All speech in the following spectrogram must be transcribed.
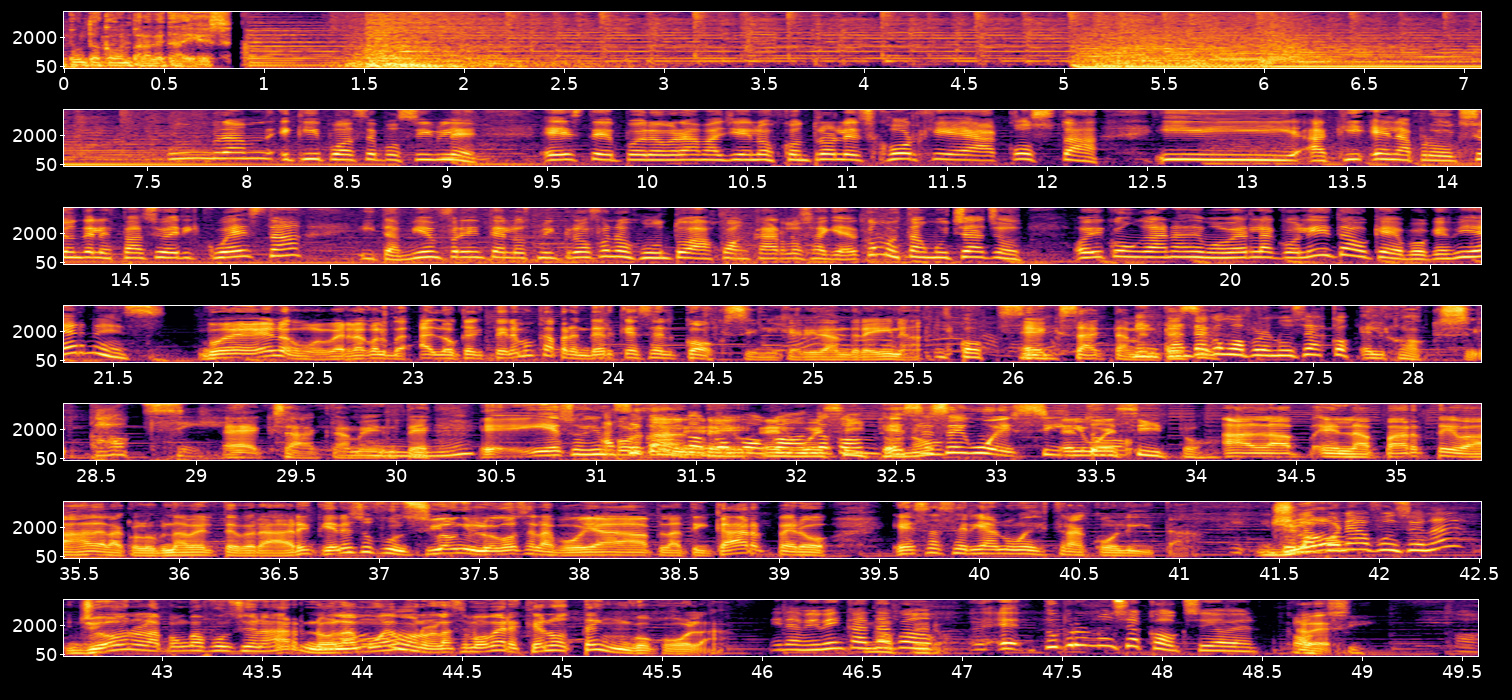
detalles. Un gran equipo hace posible este programa allí en los controles Jorge Acosta y aquí en la producción del espacio Eric Cuesta y también frente a los micrófonos junto a Juan Carlos Aguiar. ¿Cómo están muchachos? ¿Hoy con ganas de mover la colita o qué? Porque es viernes. Bueno, mover la col- Lo que tenemos que aprender que es el coxi, mi querida Andreina. El coxi. Exactamente. Me encanta cómo pronuncias co- El coxi. coxi. Exactamente. Eh, y eso es Así importante. cuando- como- el, el cuando- huesito, Es ¿no? ese huesito, El huesito. A la, en la parte baja de la columna vertebral y tiene su función y luego se la voy a platicar, pero esa sería nuestra colita. ¿Y tú la pones a funcionar? yo no la pongo a funcionar, no, la muevo, no la sé mover, es que no tengo cola. Mira, a mí me encanta No, cuando... eh, tú pronuncias coxi, a ver. A ver.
